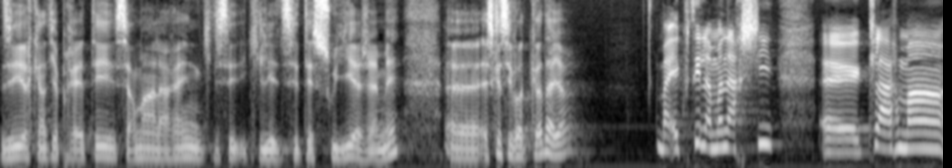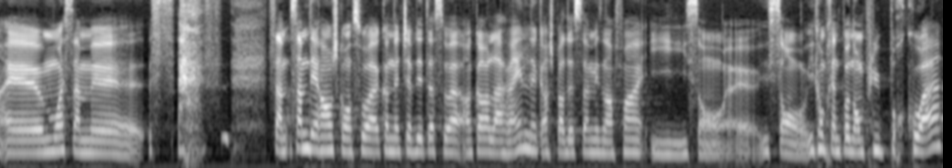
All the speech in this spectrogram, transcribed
dire, quand il a prêté serment à la reine, qu'il qu s'était souillé à jamais. Euh, Est-ce que c'est votre cas d'ailleurs? Ben, écoutez, la monarchie, euh, clairement, euh, moi, ça me, ça, ça, me dérange qu'on soit, qu'on notre chef d'État soit encore la reine. Quand je parle de ça, mes enfants, ils sont, euh, ils sont, ils comprennent pas non plus pourquoi.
